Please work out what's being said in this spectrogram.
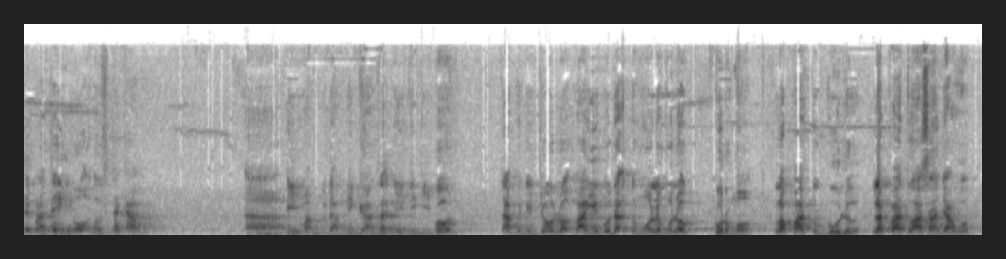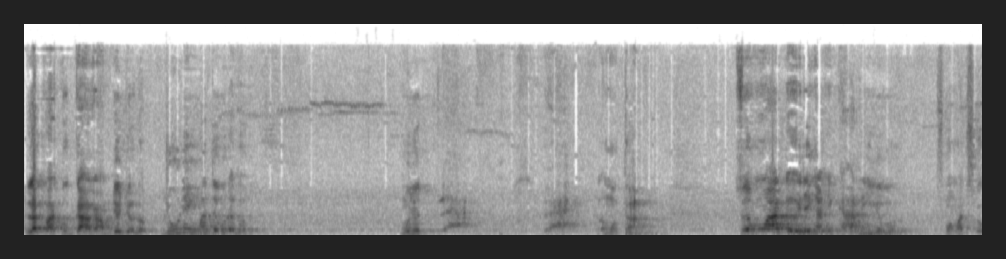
Saya pernah tengok tu, saya cakap. Uh, imam tu dah meninggal, tak tinggi tinggi pun. Tapi dia jolok bayi budak tu mula-mula kurma. Lepas tu gula. Lepas tu asam jawa. Lepas tu garam. Dia jolok. Juling mata budak tu. Mujud. Nak muntah. Semua ada. Dia ingat ni kari ke apa. Semua masuk.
